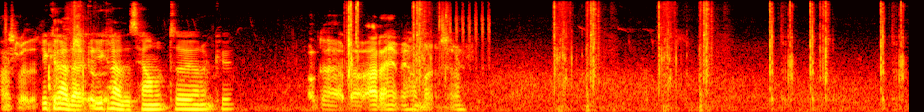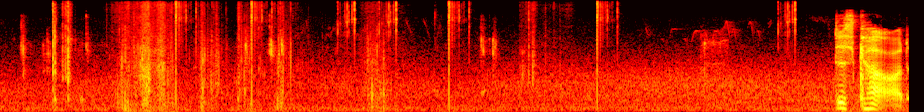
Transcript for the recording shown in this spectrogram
I was with it. You can have that. You can have this helmet too. I don't care. Okay, I don't have a helmet, so. Discard.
